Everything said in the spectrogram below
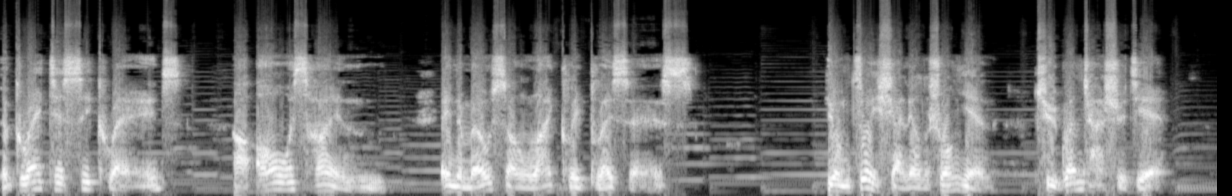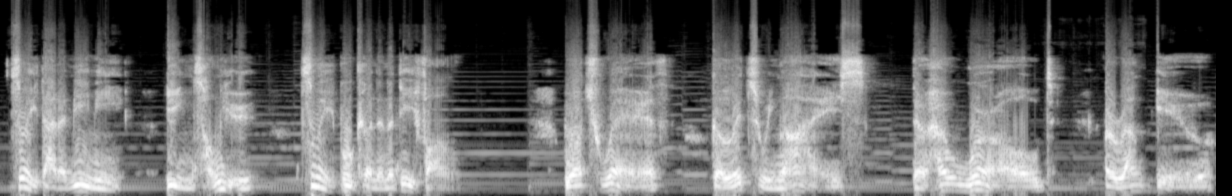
the greatest secrets are always hidden in the most unlikely places. 用最闪亮的双眼去观察世界，最大的秘密隐藏于最不可能的地方。Watch with glittering eyes the whole world around you,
